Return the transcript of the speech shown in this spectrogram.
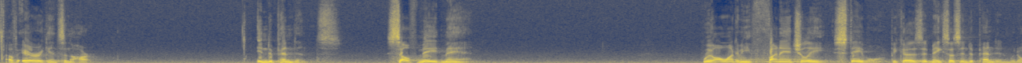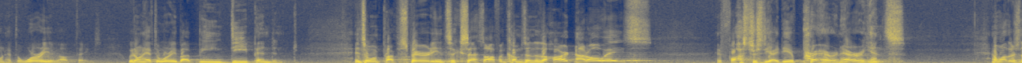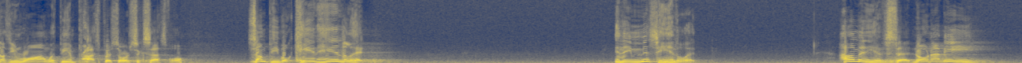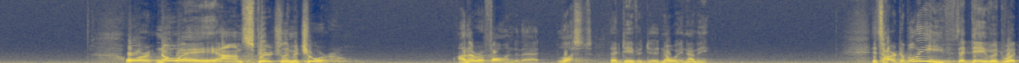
of arrogance in the heart, independence, self made man. We all want to be financially stable because it makes us independent. We don't have to worry about things. We don't have to worry about being dependent. And so when prosperity and success often comes into the heart, not always, it fosters the idea of prayer and arrogance. And while there's nothing wrong with being prosperous or successful, some people can't handle it. And they mishandle it. How many have said, No, not me? Or, no way, I'm spiritually mature. I'll never fall into that lust that David did. No way, not me. It's hard to believe that David would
